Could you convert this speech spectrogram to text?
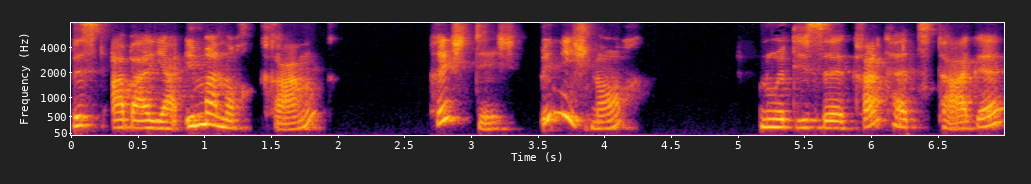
bist aber ja immer noch krank. Richtig, bin ich noch. Nur diese Krankheitstage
